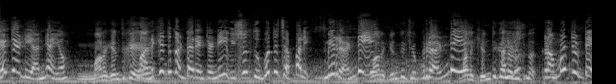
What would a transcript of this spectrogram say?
ఏంటండి అన్యాయం? మనకెందుకే? మనకెందుకు అంటారేంటండి? ఈ విషయం సుబ్బుతో చెప్పాలి. మీరు రండి. మనకెందుకు చెప్పు? రండి. మనకెందుకని అడుగుతున్నా? రమ్మంటుంటే.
